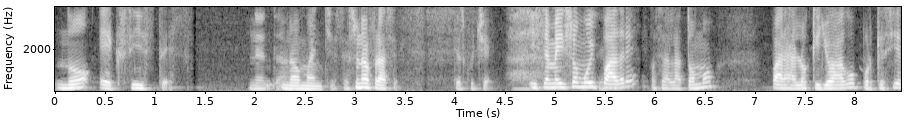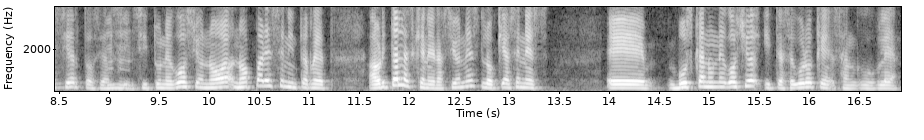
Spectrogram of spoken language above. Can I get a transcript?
no existes. Neta. No manches, es una frase que escuché. Y se me hizo muy padre, o sea, la tomo para lo que yo hago, porque sí es cierto, o sea, si, tu negocio no, no aparece en internet, ahorita las generaciones lo que hacen es, eh, buscan un negocio y te aseguro que san googlean,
